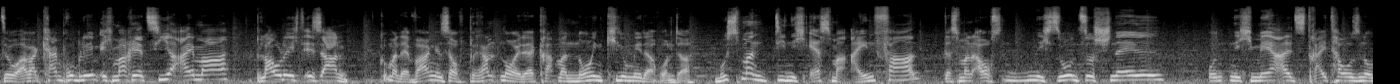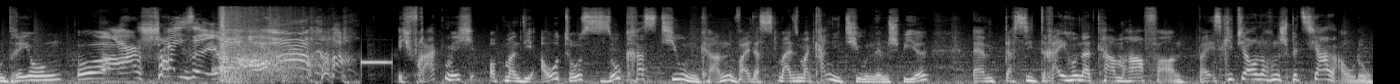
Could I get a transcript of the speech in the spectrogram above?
So, aber kein Problem. Ich mache jetzt hier einmal. Blaulicht ist an. Guck mal, der Wagen ist auch brandneu. Der hat gerade mal 9 Kilometer runter. Muss man die nicht erstmal einfahren? Dass man auch nicht so und so schnell und nicht mehr als 3000 Umdrehungen. Oh, scheiße. Ja. Ich frage mich, ob man die Autos so krass tunen kann, weil das, also man kann die tunen im Spiel, ähm, dass sie 300 km/h fahren. Weil es gibt ja auch noch ein Spezialauto.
